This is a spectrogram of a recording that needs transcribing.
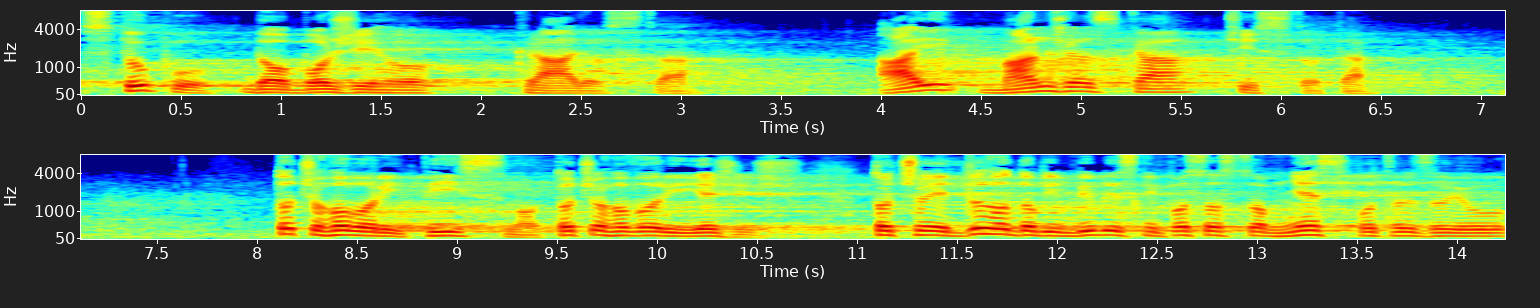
vstupu do Božieho kráľovstva. Aj manželská čistota. To, čo hovorí písmo, to, čo hovorí Ježiš, to, čo je dlhodobým biblickým posolstvom, dnes potvrdzujú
